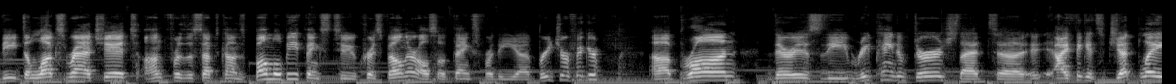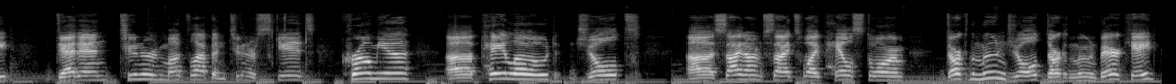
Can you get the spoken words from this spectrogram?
the Deluxe Ratchet, Hunt for the Decepticons Bumblebee, thanks to Chris Vellner. Also, thanks for the uh, Breacher figure. Uh, Brawn, there is the repaint of Dirge that uh, I think it's Jetblade. Dead End, Tuner Mudflap, and Tuner Skids, Chromia, uh, Payload, Jolt, uh, Sidearm Sideswipe, Hailstorm, Dark of the Moon Jolt, Dark of the Moon Barricade,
